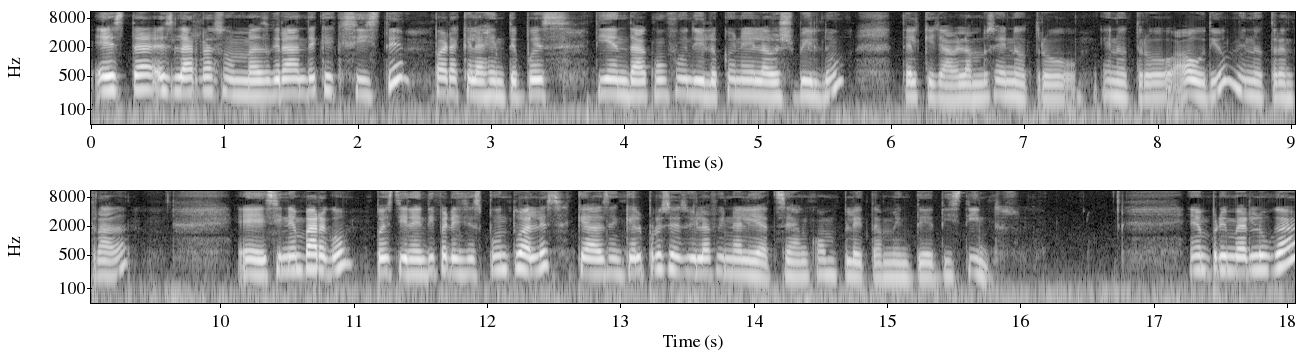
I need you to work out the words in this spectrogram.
Esta es la razón más grande que existe para que la gente pues tienda a confundirlo con el Ausbildung, del que ya hablamos en otro, en otro audio, en otra entrada. Eh, sin embargo, pues tienen diferencias puntuales que hacen que el proceso y la finalidad sean completamente distintos. En primer lugar,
